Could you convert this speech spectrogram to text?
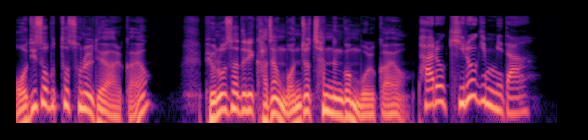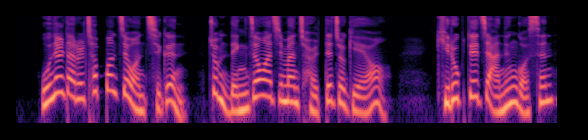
어디서부터 손을 대야 할까요? 변호사들이 가장 먼저 찾는 건 뭘까요? 바로 기록입니다. 오늘 다룰 첫 번째 원칙은 좀 냉정하지만 절대적이에요. 기록되지 않은 것은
